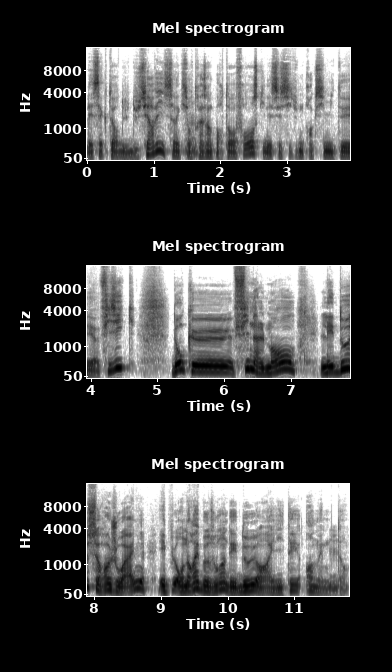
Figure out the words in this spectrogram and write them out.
les secteurs du, service, hein, qui sont mmh. très importants en France, qui nécessitent une proximité euh, physique. Donc euh, finalement, les deux se rejoignent, et puis on aurait besoin des deux en réalité en même mmh. temps.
